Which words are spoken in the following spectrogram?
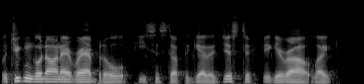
but you can go down that rabbit hole, piecing stuff together just to figure out like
